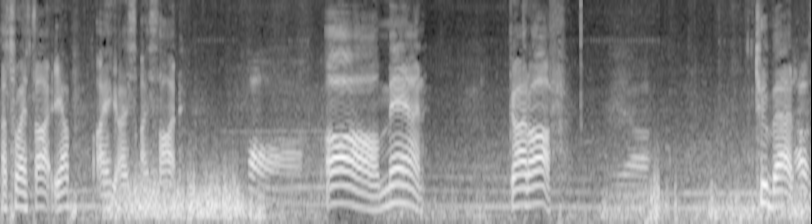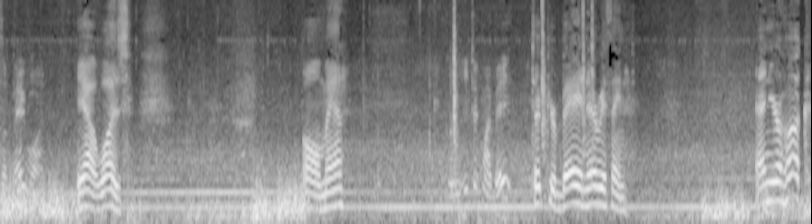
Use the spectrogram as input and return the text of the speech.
That's what I thought. Yep, I, I, I saw it. Aw. Oh man, got off. Yeah. Too bad. That was a big one. Yeah, it was. Oh man, He, took my bait. took your bait and everything, and your hook.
